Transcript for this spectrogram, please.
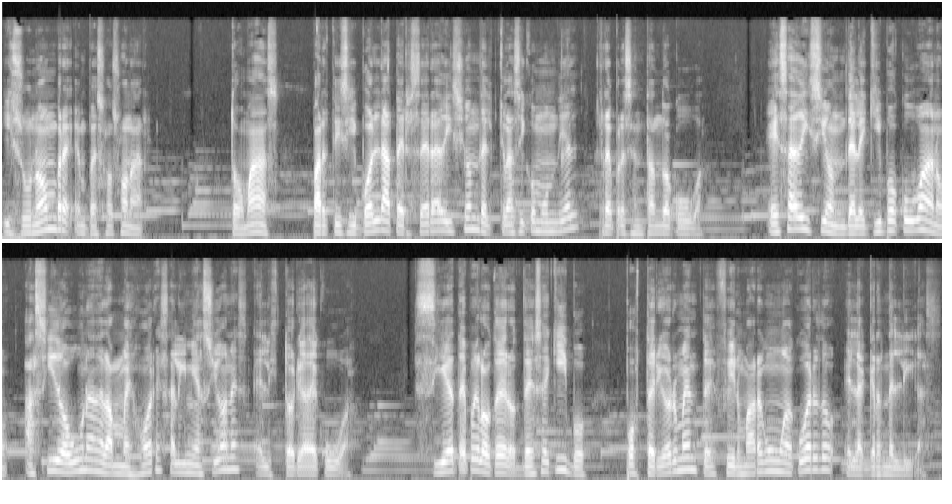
y su nombre empezó a sonar. Tomás participó en la tercera edición del Clásico Mundial representando a Cuba. Esa edición del equipo cubano ha sido una de las mejores alineaciones en la historia de Cuba. Siete peloteros de ese equipo posteriormente firmaron un acuerdo en las grandes ligas.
